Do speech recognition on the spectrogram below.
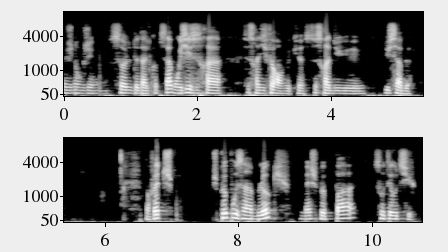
Imaginons que j'ai mon sol de dalle comme ça. Bon ici ce sera ce sera différent vu que ce sera du, du sable. En fait, je, je peux poser un bloc, mais je peux pas sauter au-dessus.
